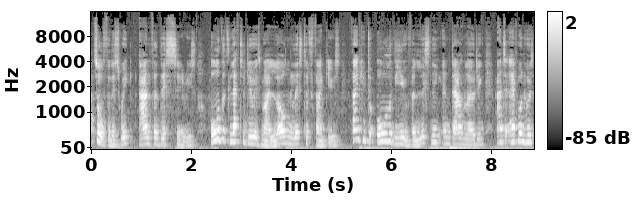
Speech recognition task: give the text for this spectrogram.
That's all for this week and for this series. All that's left to do is my long list of thank yous. Thank you to all of you for listening and downloading, and to everyone who has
